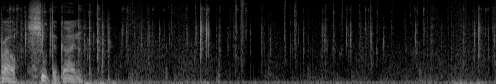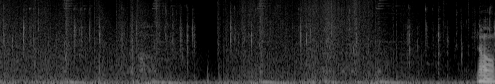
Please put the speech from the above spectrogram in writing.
Bro, shoot the gun. No.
